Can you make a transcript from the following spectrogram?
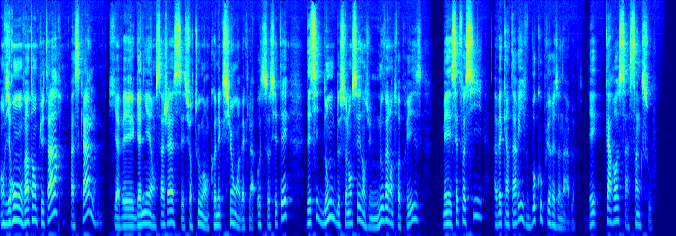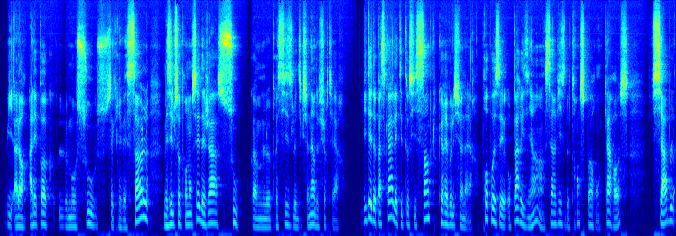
Environ 20 ans plus tard, Pascal, qui avait gagné en sagesse et surtout en connexion avec la haute société, décide donc de se lancer dans une nouvelle entreprise mais cette fois-ci avec un tarif beaucoup plus raisonnable, les carrosses à 5 sous. Oui, alors à l'époque, le mot sous s'écrivait sol, mais il se prononçait déjà sous, comme le précise le dictionnaire de Furtière. L'idée de Pascal était aussi simple que révolutionnaire, proposer aux Parisiens un service de transport en carrosse, fiable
